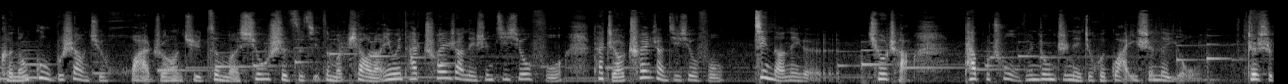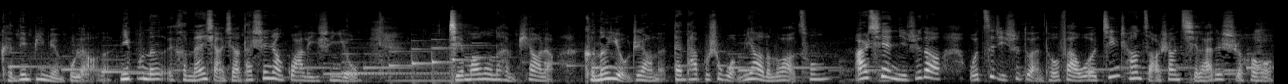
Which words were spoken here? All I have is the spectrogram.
可能顾不上去化妆，去这么修饰自己这么漂亮，因为她穿上那身机修服，她只要穿上机修服进到那个球场，她不出五分钟之内就会挂一身的油，这是肯定避免不了的。你不能很难想象她身上挂了一身油，睫毛弄得很漂亮，可能有这样的，但她不是我们要的罗小聪。而且你知道，我自己是短头发，我经常早上起来的时候，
